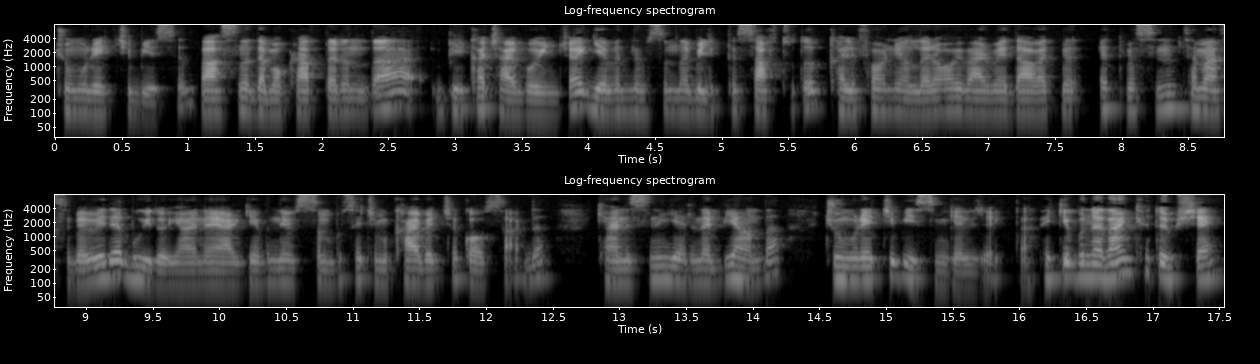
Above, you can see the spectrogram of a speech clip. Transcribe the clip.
cumhuriyetçi bir isim. Ve aslında demokratların da birkaç ay boyunca Gavin Newsom'la birlikte saf tutup Kaliforniyalılara oy vermeye davet etmesinin temel sebebi de buydu. Yani eğer Gavin Newsom bu seçimi kaybedecek olsaydı kendisinin yerine bir anda cumhuriyetçi bir isim gelecekti. Peki bu neden kötü bir şey?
